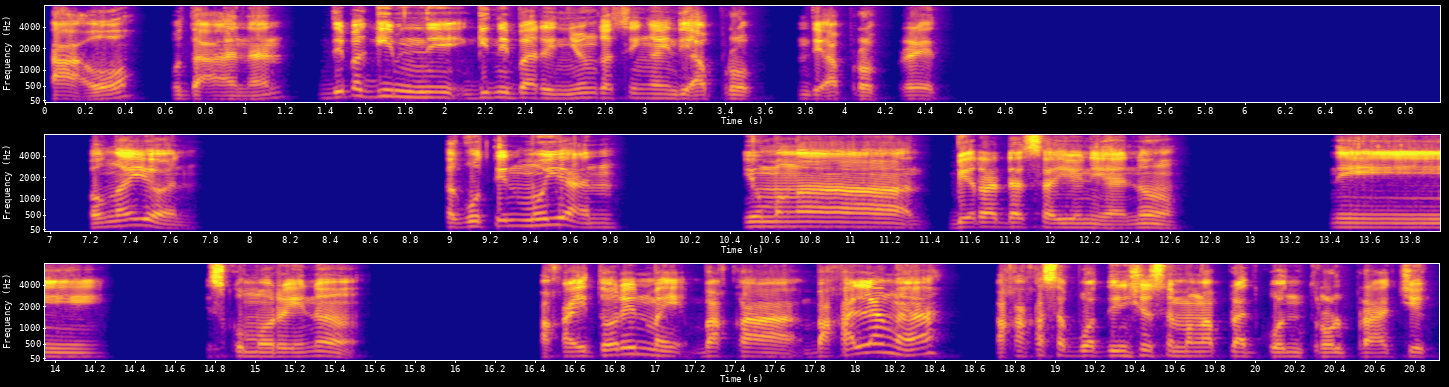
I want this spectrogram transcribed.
tao o daanan. Di ba gini, giniba rin yun kasi nga hindi, appro, hindi appropriate. O ngayon, sagutin mo yan, yung mga birada sa'yo ni ano, ni Isko Moreno. Baka ito rin may, baka, baka lang ha, baka kasabot din siya sa mga flood control project.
